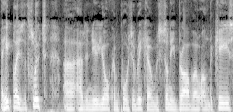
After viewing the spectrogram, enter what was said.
he plays the flute uh, out of New York and Puerto Rico with Sonny Bravo on the keys,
